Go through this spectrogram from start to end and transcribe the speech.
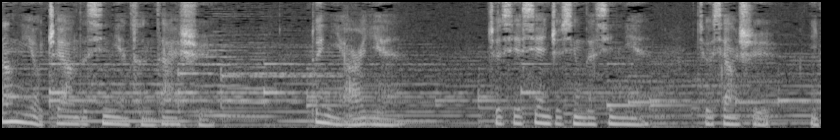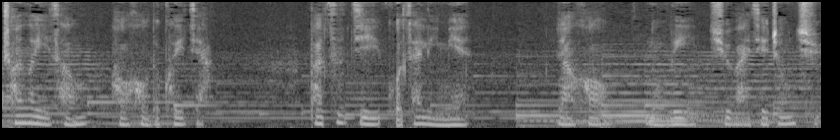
当你有这样的信念存在时，对你而言，这些限制性的信念就像是你穿了一层厚厚的盔甲，把自己裹在里面，然后努力去外界争取，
